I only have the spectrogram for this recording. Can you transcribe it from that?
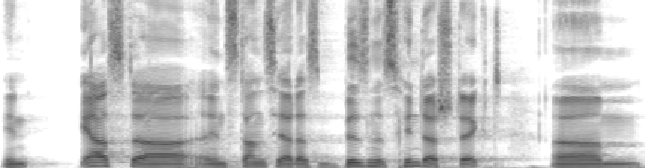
in erster Instanz ja das Business hintersteckt, ähm,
